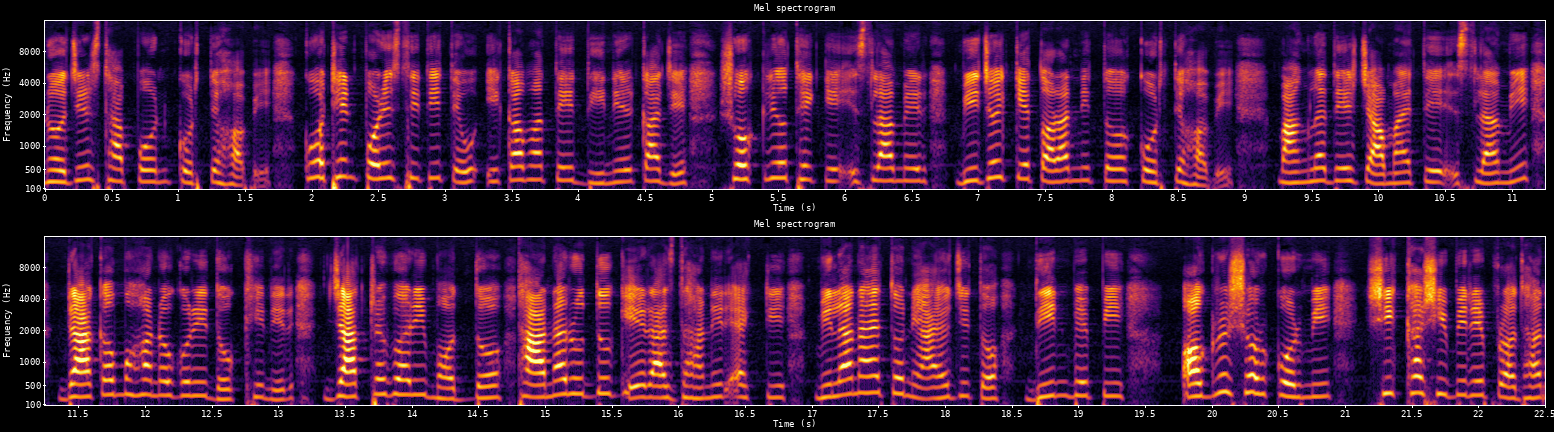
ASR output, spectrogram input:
নজির স্থাপন করতে হবে। কঠিন পরিস্থিতিতেও ইকামাতে দিনের কাজে সক্রিয় থেকে ইসলামের বিজয়কে ত্বরান্বিত করতে হবে। বাংলাদেশ জামায়াতে ইসলামী ঢাকা মহানগরী দক্ষিণের যাত্রাবাড়ি মধ্য থানার উদ্যোগে রাজধানীর একটি মিলানায়তনে আয়োজিত দিনব্যাপী অগ্রসর কর্মী, শিক্ষা শিবিরের প্রধান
